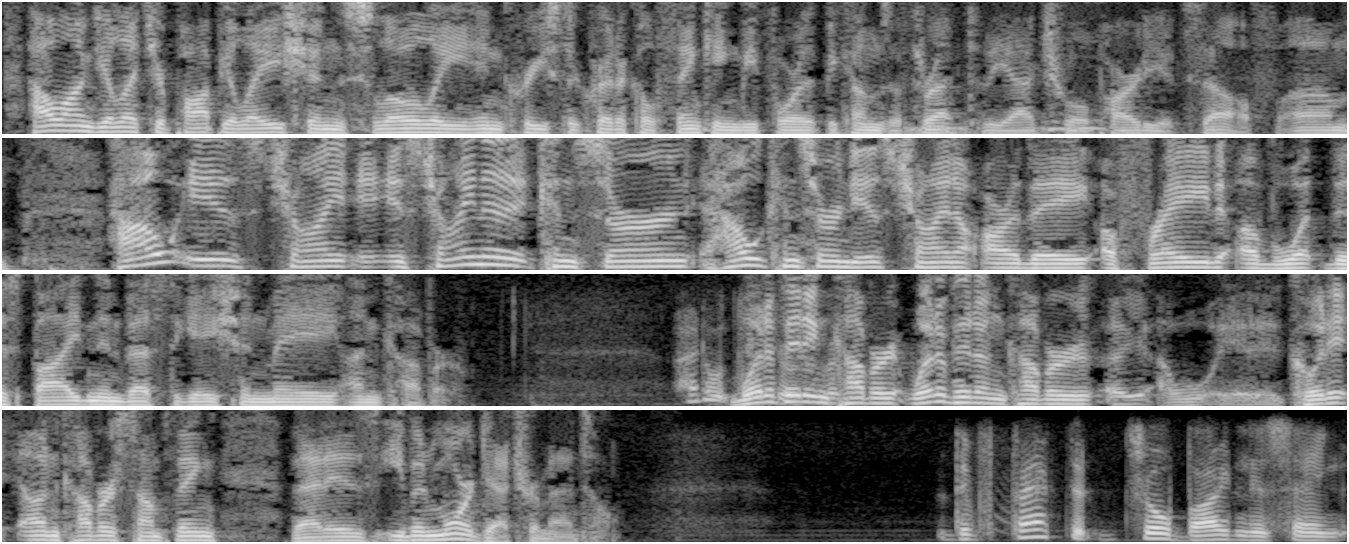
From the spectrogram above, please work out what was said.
How long do you let your population slowly increase their critical thinking before it becomes a threat to the actual party itself? Um, how is China? Is China concerned? How concerned is China? Are they afraid of what this Biden investigation may uncover? I don't. What if it uncover? What if it uncover? Uh, could it uncover something that is even more detrimental? the fact that Joe Biden is saying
